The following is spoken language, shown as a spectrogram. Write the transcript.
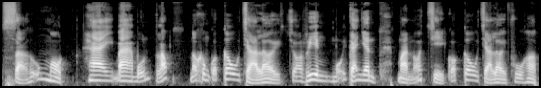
sở hữu một, hai, ba, bốn blog nó không có câu trả lời cho riêng mỗi cá nhân, mà nó chỉ có câu trả lời phù hợp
